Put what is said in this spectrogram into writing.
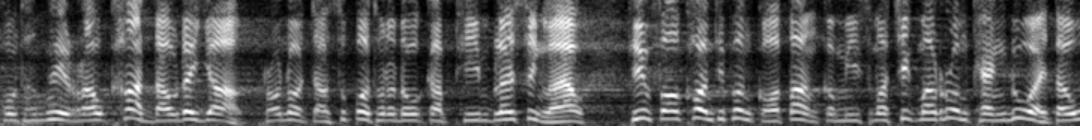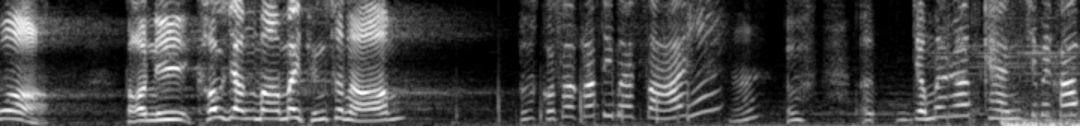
คงทำให้เราคาดเดาได้ยาก เพราะนอกจากซูเปอร์ทอร์นาโดกับทีม Blessing แล้ว ทีมฟอลคอนที่เพิ่งก่อตั้งก็มีสมาชิกมาร่วมแข่งด้วย แต่ว่า ตอนนี้เขายังมาไม่ถึงสนาม ขอโทษครับที่มาสายฮะยังไม่เริ่มแข่งใช่ไหมครับ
